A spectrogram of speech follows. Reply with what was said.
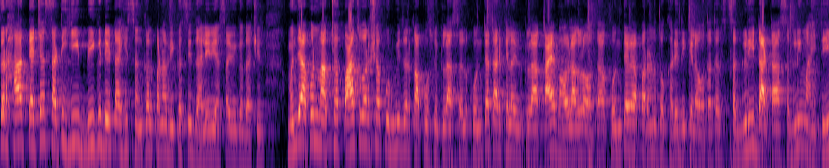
तर हा त्याच्यासाठी ही बिग डेटा ही संकल्पना विकसित झालेली असावी कदाचित. म्हणजे आपण मागच्या पाच वर्षापूर्वी जर कापूस विकला असेल कोणत्या तारखेला विकला काय भाव लागला होता कोणत्या व्यापारानं तो खरेदी केला होता तर सगळी डाटा सगळी माहिती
